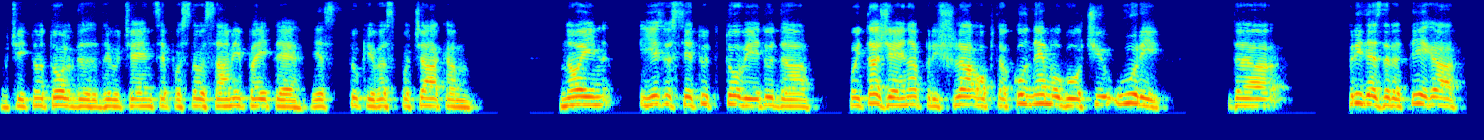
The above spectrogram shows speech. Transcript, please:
očitno toliko, da, da je učence poslal sami, pejte, jaz tukaj vas počakam. No, in Jezus je tudi to vedel, da ko je ta žena prišla ob tako nemogoči uri, da pride zaradi tega,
